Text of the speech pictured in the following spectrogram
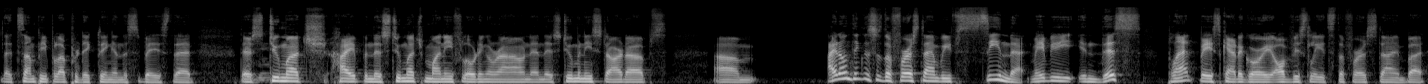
that some people are predicting in the space that there's mm-hmm. too much hype and there's too much money floating around and there's too many startups. Um, I don't think this is the first time we've seen that. Maybe in this plant based category, obviously it's the first time, but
